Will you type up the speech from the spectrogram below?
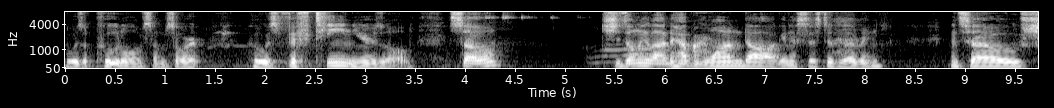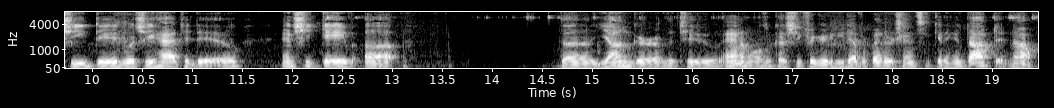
who was a poodle of some sort, who was 15 years old. So she's only allowed to have one dog in assisted living. And so she did what she had to do, and she gave up the younger of the two animals because she figured he'd have a better chance of getting adopted. Now,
